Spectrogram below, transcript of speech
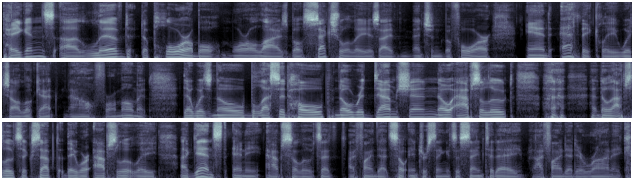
Pagans uh, lived deplorable moral lives, both sexually, as I've mentioned before, and ethically, which I'll look at now for a moment. There was no blessed hope, no redemption, no absolute, no absolutes, except they were absolutely against any absolutes. I find that so interesting. It's the same today. I find it ironic.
